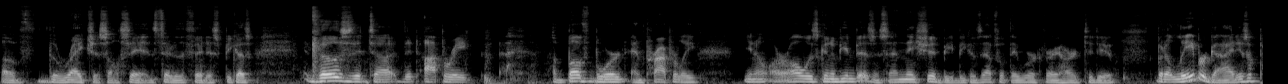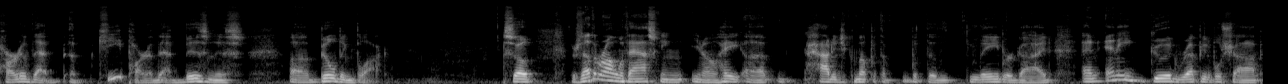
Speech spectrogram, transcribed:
of the righteous. I'll say it instead of the fittest, because those that uh, that operate above board and properly. You know, are always going to be in business, and they should be because that's what they work very hard to do. But a labor guide is a part of that, a key part of that business uh, building block. So there's nothing wrong with asking, you know, hey, uh, how did you come up with the with the labor guide? And any good reputable shop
